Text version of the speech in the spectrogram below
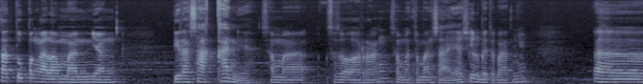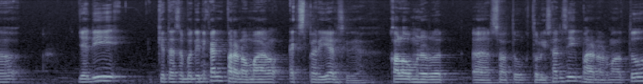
satu pengalaman yang dirasakan ya sama seseorang sama teman saya sih lebih tepatnya. Eh jadi kita sebut ini kan paranormal experience gitu ya kalau menurut eh, suatu tulisan sih paranormal tuh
